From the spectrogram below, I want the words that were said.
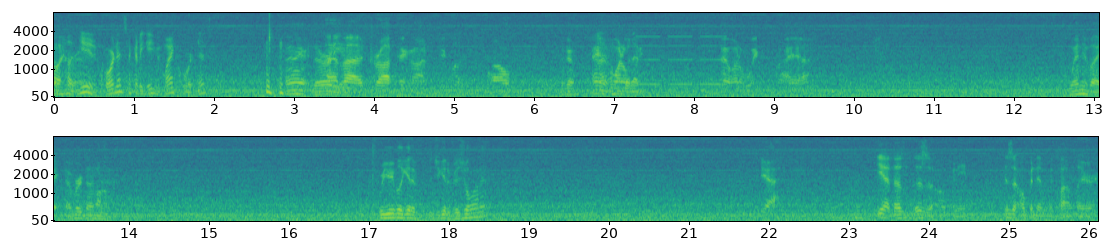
Oh hell, you needed coordinates? I could have gave you my coordinates. Alright, they're already I'm uh, dropping on Piglet. Well, in. Okay. I don't want to whatever. wait. I want to wait for my. Uh, When have I ever done that? Were you able to get a did you get a visual on it? yeah. Yeah, there's, there's an opening. There's an opening in the cloud layer.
